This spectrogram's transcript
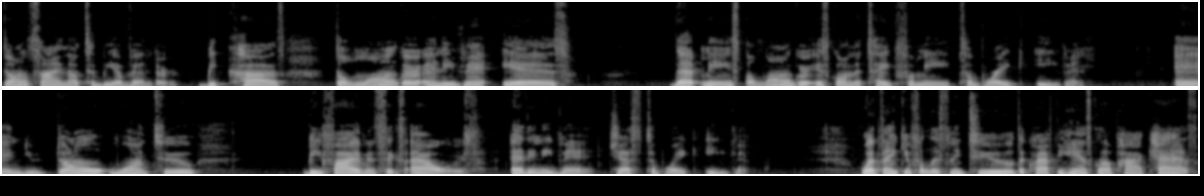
don't sign up to be a vendor because the longer an event is that means the longer it's going to take for me to break even. And you don't want to be five and six hours at an event just to break even well, thank you for listening to the Crafty Hands Club podcast.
